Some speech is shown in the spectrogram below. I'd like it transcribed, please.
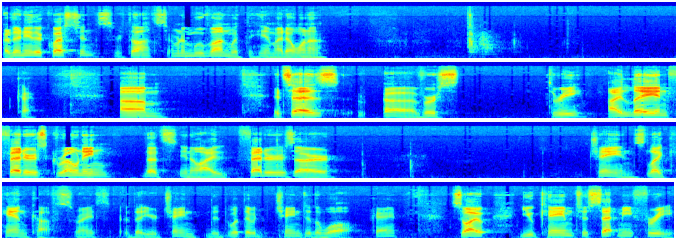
are there any other questions or thoughts? I'm going to move on with the hymn. I don't want to. Okay. Um, it says, uh, verse 3 I lay in fetters groaning. That's, you know, I fetters are chains, like handcuffs, right? That you're chained, what they would chain to the wall, okay? So I, you came to set me free.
